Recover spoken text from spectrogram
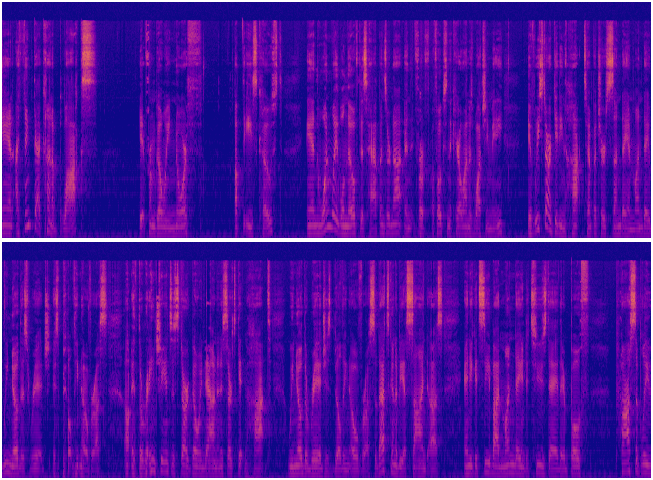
and I think that kind of blocks it from going north up the east coast. And one way we'll know if this happens or not, and for, folks in the Carolinas watching me, if we start getting hot temperatures Sunday and Monday, we know this ridge is building over us. Uh, if the rain chances start going down and it starts getting hot, we know the ridge is building over us. So that's going to be a sign to us. And you can see by Monday into Tuesday, they're both possibly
